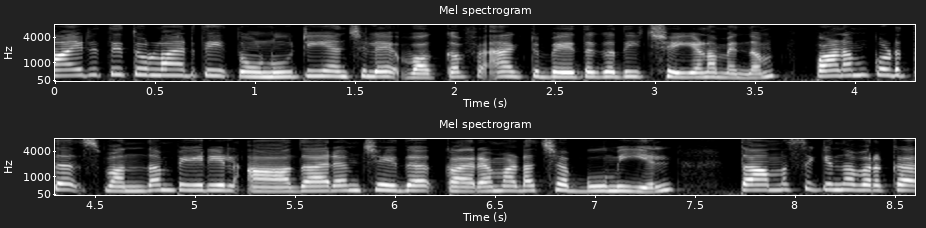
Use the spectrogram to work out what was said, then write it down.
ആയിരത്തി തൊള്ളായിരത്തി തൊണ്ണൂറ്റിയഞ്ചിലെ വഖഫ് ആക്ട് ഭേദഗതി ചെയ്യണമെന്നും പണം കൊടുത്ത് സ്വന്തം പേരിൽ ആധാരം ചെയ്ത് കരമടച്ച ഭൂമിയിൽ താമസിക്കുന്നവർക്ക്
